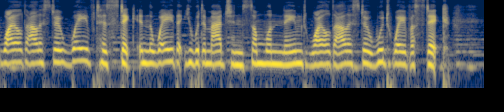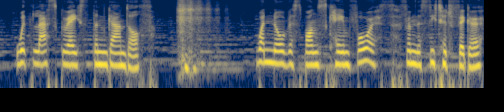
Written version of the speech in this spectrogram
Wild Alistair waved his stick in the way that you would imagine someone named Wild Alistair would wave a stick, with less grace than Gandalf. when no response came forth from the seated figure,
